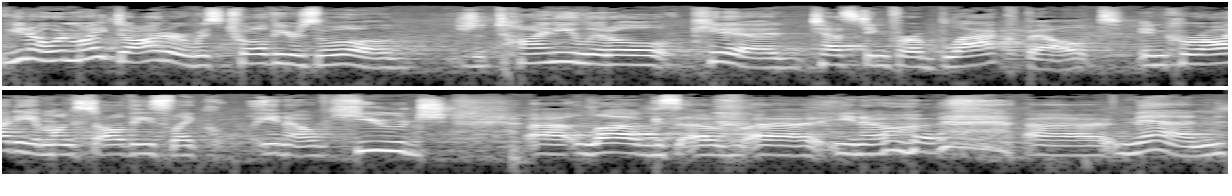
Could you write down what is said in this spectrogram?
you know, when my daughter was 12 years old, she's a tiny little kid testing for a black belt in karate amongst all these, like, you know, huge uh, lugs of, uh, you know, uh, men.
